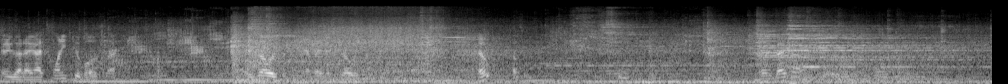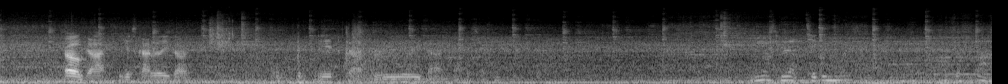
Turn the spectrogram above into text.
Very good, I got 22 bullets left. There's always something always something. Nope. nothing. Going back up. Oh god, it just got really dark. It got really dark. You guys hear that ticking noise? What the fuck?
